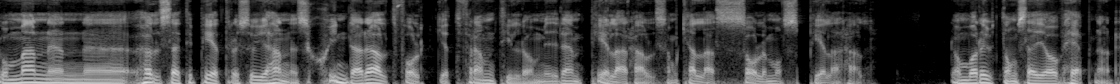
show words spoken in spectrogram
Då mannen eh, höll sig till Petrus och Johannes skyndade allt folket fram till dem i den pelarhall som kallas Salomos pelarhall. De var utom sig av häpnad.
